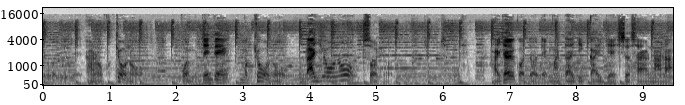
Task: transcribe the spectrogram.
ということで、あの、今日のポエム、全然、ま、今日のラジオの総評になっちゃいましたね。はい、ということで、また次回です。さよなら。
